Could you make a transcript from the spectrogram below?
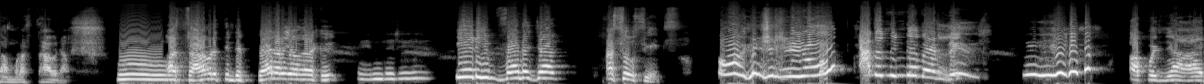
നമ്മുടെ സ്ഥാപനം. ആ സ്ഥാപനത്തിന്റെ പേരറിയോ നിനക്ക്? എടി വനജ അസോസിയേറ്റ്സ് അത് നിന്റെ പേരിൽ അപ്പൊ ഞാൻ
